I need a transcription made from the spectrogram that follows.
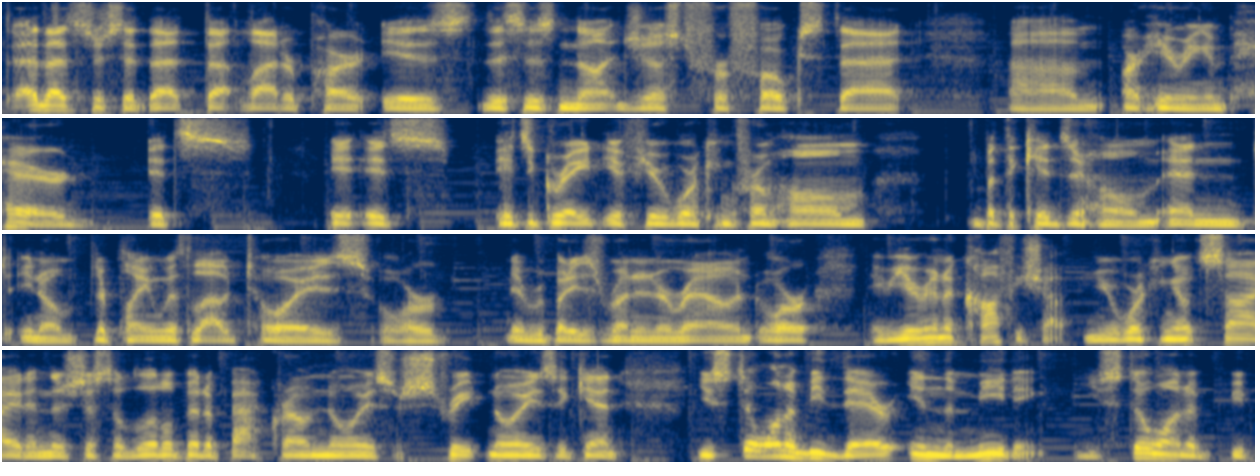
That's just it. That that latter part is this is not just for folks that um, are hearing impaired. It's it, it's it's great if you're working from home, but the kids are home and you know they're playing with loud toys or everybody's running around or maybe you're in a coffee shop and you're working outside and there's just a little bit of background noise or street noise again you still want to be there in the meeting you still want to be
